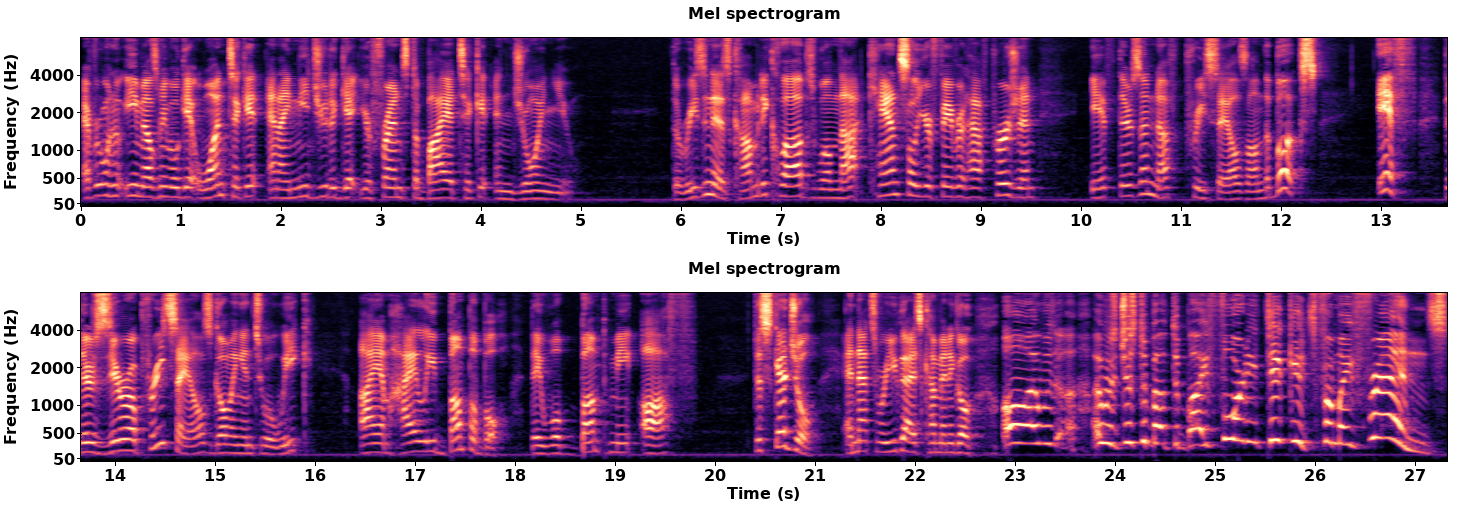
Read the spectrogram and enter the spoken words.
Everyone who emails me will get one ticket, and I need you to get your friends to buy a ticket and join you. The reason is comedy clubs will not cancel your favorite half Persian if there's enough pre sales on the books. If there's zero pre sales going into a week, I am highly bumpable. They will bump me off the schedule. And that's where you guys come in and go, "Oh, I was uh, I was just about to buy 40 tickets for my friends."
